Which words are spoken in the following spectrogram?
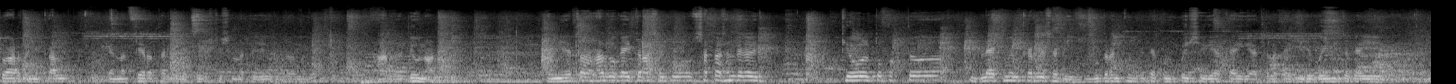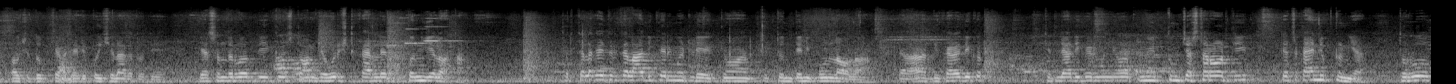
तो अर्ज मी काल त्यांना तेरा तारखेला पोलीस स्टेशनला त्याच्या विरोधामध्ये अर्ज देऊन आलो. आणि याचा हा जो काही त्रास आहे तो सकाळ संध्याकाळी केवळ तो फक्त ब्लॅकमेल करण्यासाठी मुद्रांची त्यातून पैसे घ्या काही घ्या त्याला काही त्याच्या बहिणीचं काही औषधोपचारासाठी पैसे लागत होते. या संदर्भात एक वेळेस तो आमच्या वरिष्ठ कार्यालयात पण गेला होता. तर त्याला काहीतरी त्याला अधिकारी म्हटले किंवा तिथून त्यांनी फोन लावला. त्या अधिकाऱ्या देखत तिथले अधिकारी म्हणजे तुम्ही तुमच्या स्तरावरती त्याचं काय निपटून घ्या. तो रोज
